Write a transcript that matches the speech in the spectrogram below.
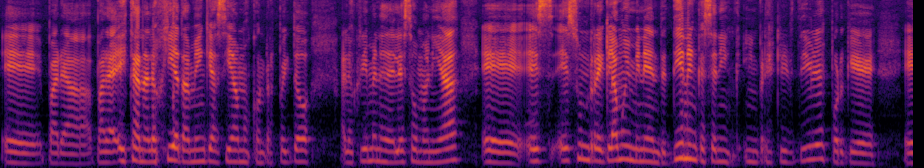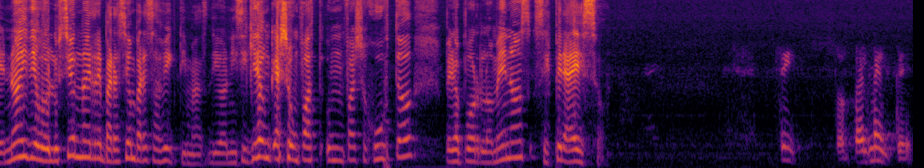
eh, para, para, esta analogía también que hacíamos con respecto a los crímenes de lesa humanidad. Eh, es, es, un reclamo inminente. Tienen que ser imprescriptibles porque no hay devolución, no hay reparación para esas víctimas. Digo, ni siquiera aunque haya un, un fallo justo, pero por lo menos se espera eso. Totalmente,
